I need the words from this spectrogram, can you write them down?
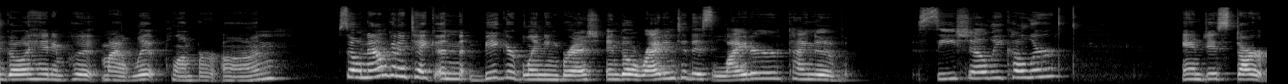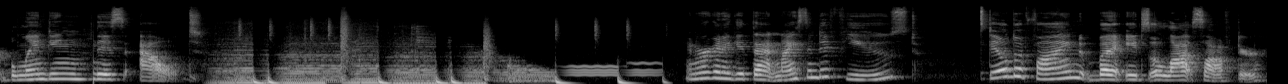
to go ahead and put my lip plumper on. So now I'm to take a bigger blending brush and go right into this lighter kind of seashelly color and just start blending this out. And we're to get that nice and diffused. Still defined, but it's a lot softer.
